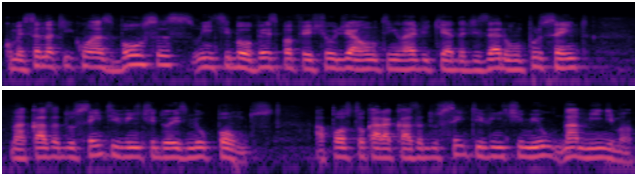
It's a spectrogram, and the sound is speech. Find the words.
Começando aqui com as bolsas, o índice Bovespa fechou dia ontem em leve queda de 0,1%, na casa dos 122 mil pontos, após tocar a casa dos 120 mil na mínima,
